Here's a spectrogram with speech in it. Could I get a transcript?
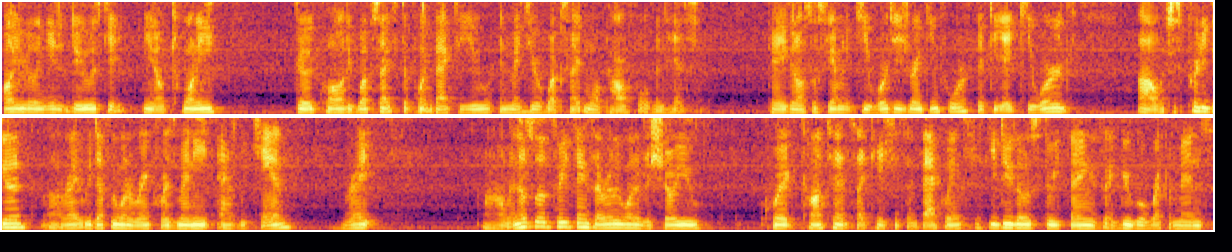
all you really need to do is get, you know, 20 good quality websites to point back to you and make your website more powerful than his. Okay, you can also see how many keywords he's ranking for, 58 keywords, uh, which is pretty good. All right, we definitely want to rank for as many as we can, right? Um, and those are the three things I really wanted to show you quick content, citations, and backlinks. If you do those three things that Google recommends,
